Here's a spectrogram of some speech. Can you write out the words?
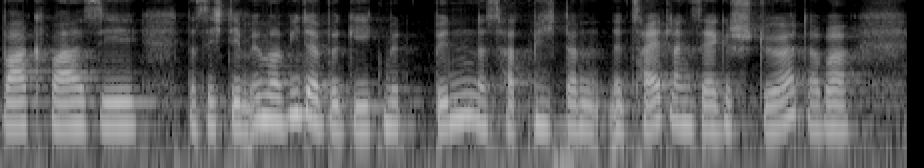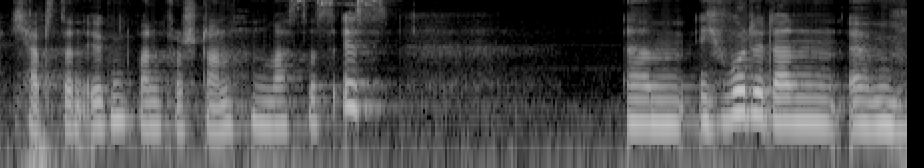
war quasi, dass ich dem immer wieder begegnet bin. Das hat mich dann eine Zeit lang sehr gestört, aber ich habe es dann irgendwann verstanden, was das ist. Ähm, ich wurde dann ähm,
